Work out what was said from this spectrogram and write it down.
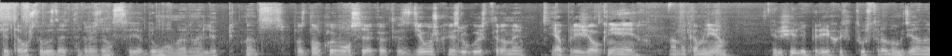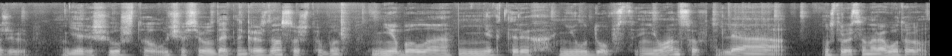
Для того, чтобы сдать на гражданство, я думал, наверное, лет 15. Познакомился я как-то с девушкой с другой стороны. Я приезжал к ней, она ко мне. И решили переехать в ту страну, где она живет. Я решил, что лучше всего сдать на гражданство, чтобы не было некоторых неудобств и нюансов для устроиться на работу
